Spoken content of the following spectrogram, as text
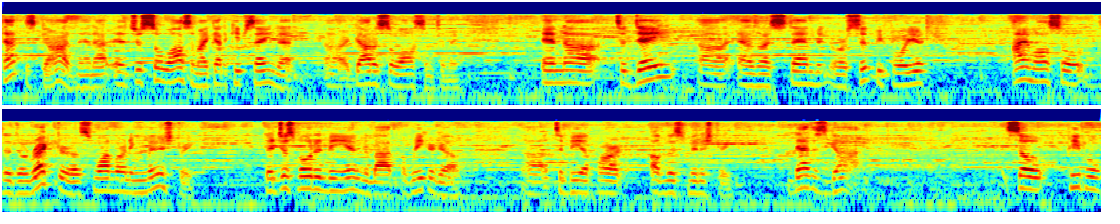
That is God, man. It's just so awesome. I got to keep saying that. Uh, God is so awesome to me. And uh, today, uh, as I stand or sit before you, I am also the director of Swan Learning Ministry. They just voted me in about a week ago uh, to be a part of this ministry. That is God. So, people,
